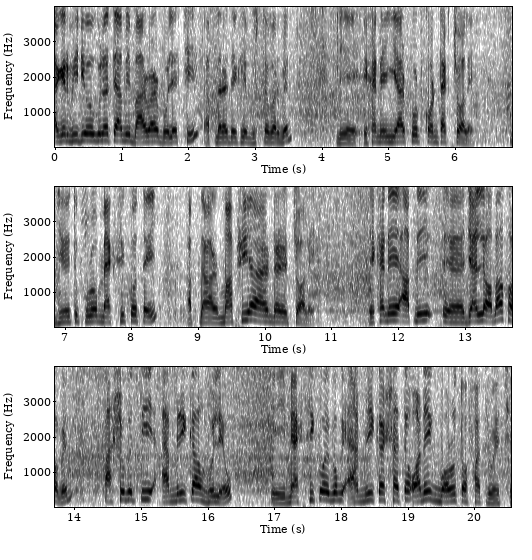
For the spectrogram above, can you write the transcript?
আগের ভিডিওগুলোতে আমি বারবার বলেছি, আপনারা দেখলে বুঝতে পারবেন যে এখানে এয়ারপোর্ট কন্ট্যাক্ট চলে। যেহেতু পুরো মেক্সিকোতেই আপনার মাফিয়া আন্ডারে চলে। এখানে আপনি জানলে অবাক হবেন, পার্শ্ববর্তী আমেরিকা হলেও এই মেক্সিকো এবং আমেরিকার সাথে অনেক বড় তফাৎ রয়েছে,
